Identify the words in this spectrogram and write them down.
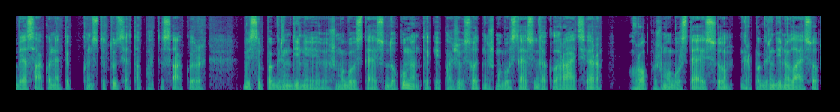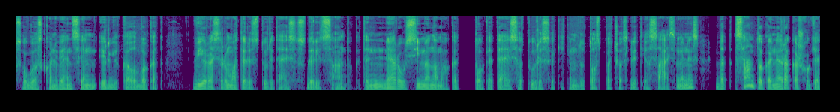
beje sako ne tik konstitucija, tą patį sako ir visi pagrindiniai žmogaus teisų dokumentai, kaip, pažiūrėjau, visuotinė žmogaus teisų deklaracija ar Europos žmogaus teisų ir pagrindinių laisvų apsaugos konvencija irgi kalba, kad vyras ir moteris turi teisę sudaryti santuoką. Ten nėra užsimenama, kad tokią teisę turi, sakykime, du tos pačios lyties asmenys, bet santuoka nėra kažkokia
